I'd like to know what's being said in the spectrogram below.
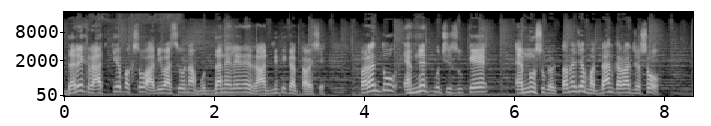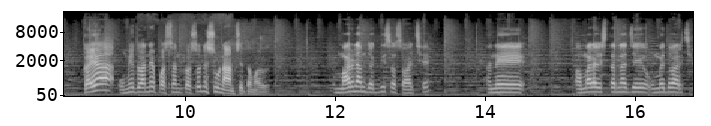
દરેક રાજકીય પક્ષો આદિવાસીઓના મુદ્દાને લઈને રાજનીતિ કરતા હોય છે પરંતુ એમને જ પૂછીશું કે એમનું શું કહ્યું? તમે જે મતદાન કરવા જશો કયા ઉમેદવારને પસંદ કરશો ને શું નામ છે તમારું? મારું નામ જગદીશ વસવા છે અને અમારા વિસ્તારના જે ઉમેદવાર છે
